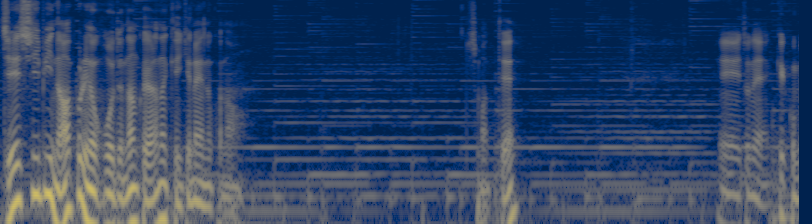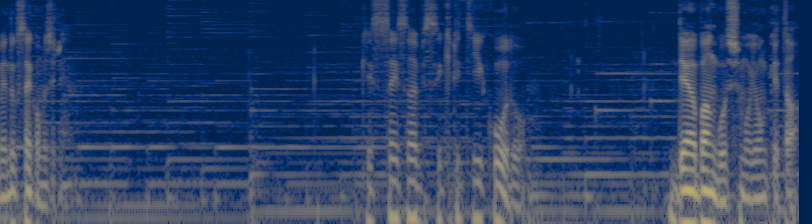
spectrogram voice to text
JCB のアプリの方で何かやらなきゃいけないのかな？ちょっと待って。えーとね、結構めんどくさいかもしれん。決済サービスセキュリティコード。電話番号下4桁。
